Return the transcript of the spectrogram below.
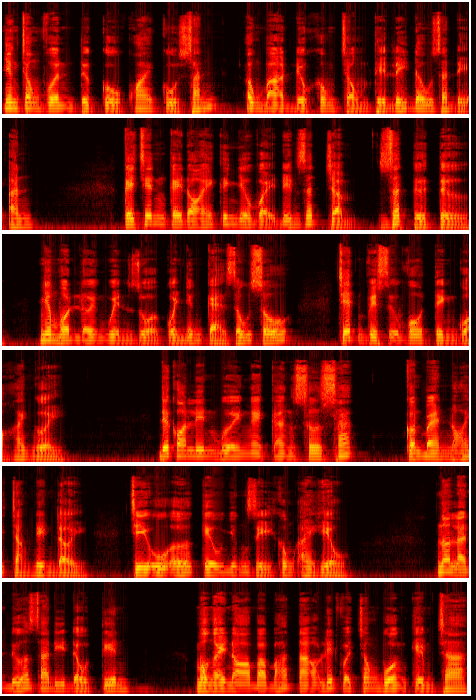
Nhưng trong vườn từ củ khoai củ sắn, ông bà đều không trồng thì lấy đâu ra để ăn. Cây trên cây đói cứ như vậy đến rất chậm, rất từ từ, như một lời nguyền rủa của những kẻ xấu số, chết vì sự vô tình của hai người. Đứa con lên 10 ngày càng sơ xác, con bé nói chẳng nên lời, chỉ ú ớ kêu những gì không ai hiểu. Nó là đứa ra đi đầu tiên. Một ngày nọ bà bá tạo lết vào trong buồng kiểm tra,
